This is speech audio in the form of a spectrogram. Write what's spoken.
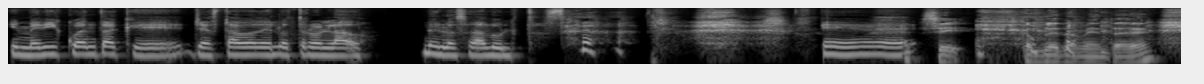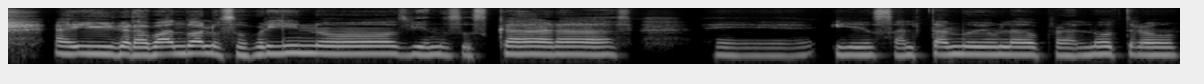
y me di cuenta que ya estaba del otro lado de los adultos. Eh, sí, completamente. ¿eh? Ahí grabando a los sobrinos, viendo sus caras eh, y saltando de un lado para el otro.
